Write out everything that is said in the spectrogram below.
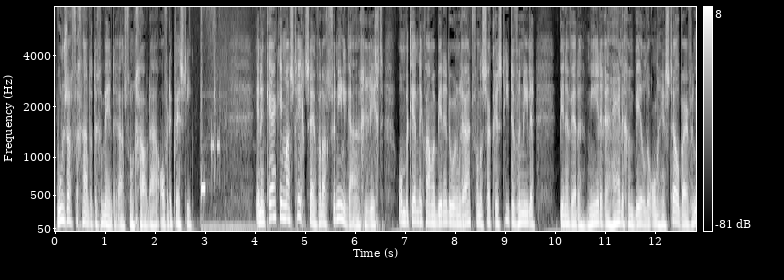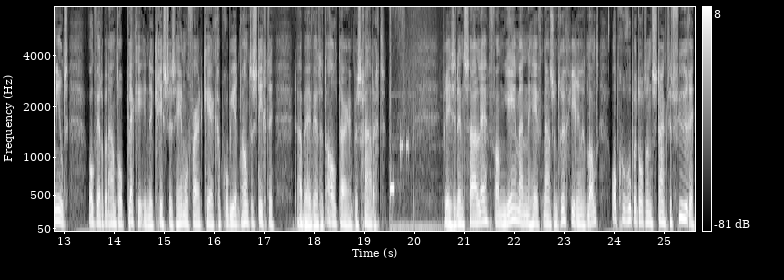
Woensdag vergadert de gemeenteraad van Gouda over de kwestie. In een kerk in Maastricht zijn vannacht vernielingen aangericht. Onbekenden kwamen binnen door een ruit van de sacristie te vernielen. Binnen werden meerdere heiligenbeelden onherstelbaar vernield. Ook werd op een aantal plekken in de Christus Hemelvaartkerk geprobeerd brand te stichten. Daarbij werd het altaar beschadigd. President Saleh van Jemen heeft na zijn terugkeer in het land opgeroepen tot een staakt het vuren.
